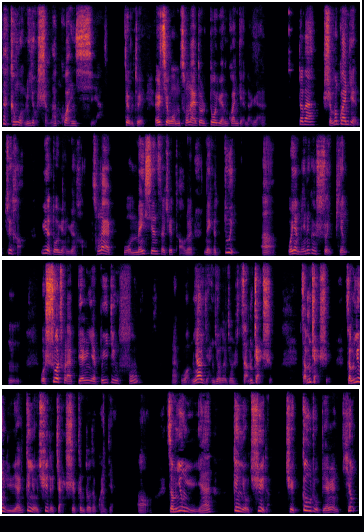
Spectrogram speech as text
那跟我们有什么关系啊？对不对？而且我们从来都是多元观点的人，对吧？什么观点最好？越多元越好，从来我没心思去讨论哪个对啊，我也没那个水平。嗯，我说出来别人也不一定服。哎，我们要研究的就是怎么展示，怎么展示，怎么用语言更有趣的展示更多的观点。哦，怎么用语言更有趣的去勾住别人听，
